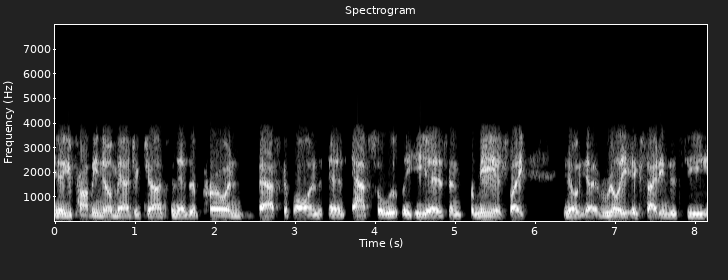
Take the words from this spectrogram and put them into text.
you know, you probably know Magic Johnson as a pro in basketball, and, and absolutely he is. And for me, it's like, you know, really exciting to see,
